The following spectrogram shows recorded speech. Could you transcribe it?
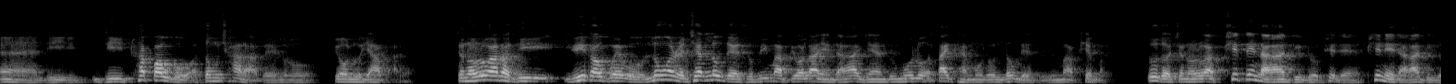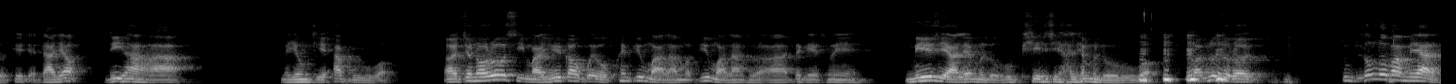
အဲဒီဒီထွက်ပေါက်ကိုအတုံးချတာပဲလို့ပြောလို့ရပါတယ်ကျွန်တော်တို့ကတော့ဒီရွေးကောက်ပွဲကိုလုံးဝ reject လုပ်တယ်ဆိုပြီးမှပြောလိုက်ရင်ဒါကရန်သူမို့လို့အတိုက်ခံမို့လို့လုပ်တယ်ဆိုပြီးမှဖြစ်မှာသို့တော့ကျွန်တော်တို့ကဖြစ်တင်တာကဒီလိုဖြစ်တယ်ဖြစ်နေတာကဒီလိုဖြစ်တယ်ဒါကြောင့်ဒီဟာဟာမယုံကြည်အပ်ဘူးပေါ့အဲကျွန်တော်တို့စီမှာရွေးကောက်ပွဲကိုခွင့်ပြုမှာလားမပြုမှာလားဆိုတာကတကယ်ဆိုရင်မေးစရာလည်းမလိုဘူးဖြေစရာလည်းမလိုဘူးပေါ့ဘာဖြစ်လို့ဆိုတော့ သူလုံးလုံးမမရတာ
